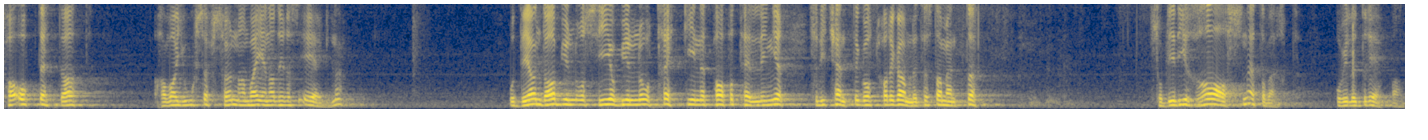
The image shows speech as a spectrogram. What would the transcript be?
ta opp dette at han var Josefs sønn, han var en av deres egne, Og det han da begynner å si, og begynner å trekke inn et par fortellinger som de kjente godt fra Det gamle testamentet, så blir de rasende etter hvert og ville drepe ham.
